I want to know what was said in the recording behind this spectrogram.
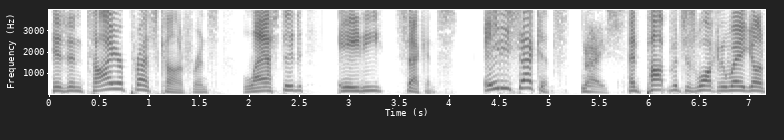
His entire press conference lasted 80 seconds. 80 seconds. Nice. And Popovich is walking away going,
